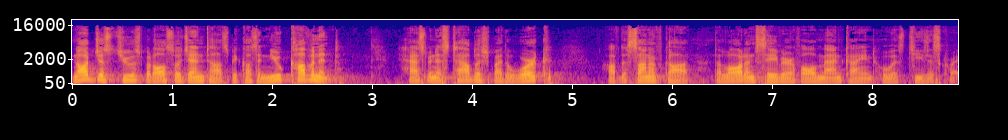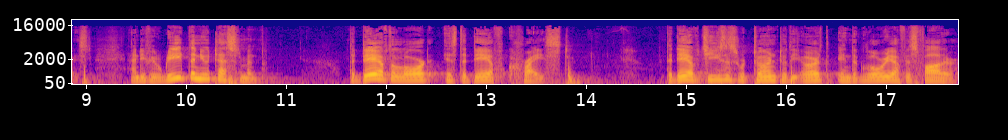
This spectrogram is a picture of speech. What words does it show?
not just Jews, but also Gentiles, because a new covenant has been established by the work of the Son of God, the Lord and Savior of all mankind, who is Jesus Christ. And if you read the New Testament, the day of the Lord is the day of Christ, the day of Jesus' return to the earth in the glory of his Father.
